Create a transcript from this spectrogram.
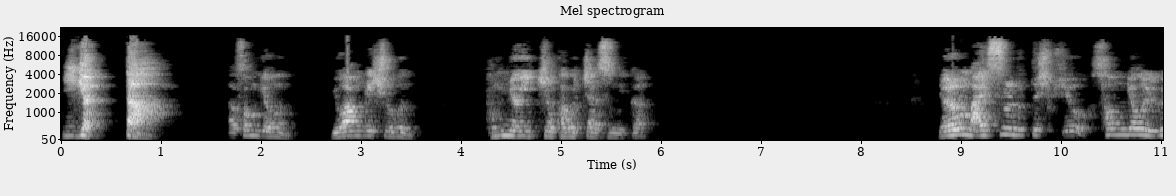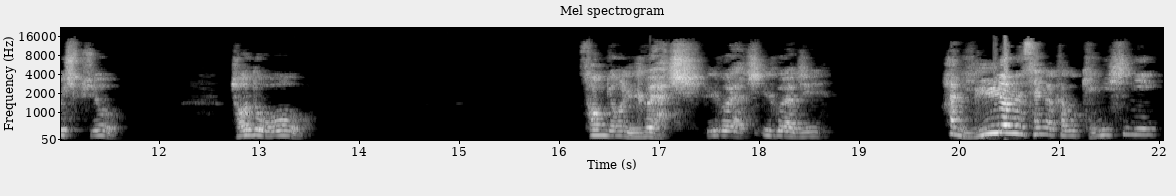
이겼다. 아, 성경은 요한계시록은 분명히 기록하고 있지 않습니까? 여러분 말씀을 붙드십시오. 성경을 읽으십시오. 저도 성경을 읽어야지, 읽어야지, 읽어야지. 한 1년을 생각하고 갱신이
